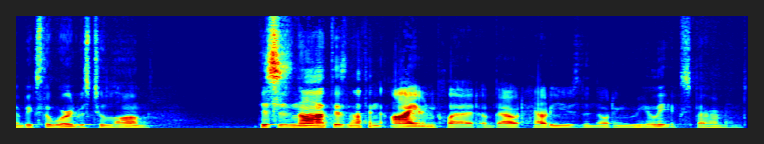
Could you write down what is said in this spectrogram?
know, because the word was too long. This is not, there's nothing ironclad about how to use the noting. Really experiment.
